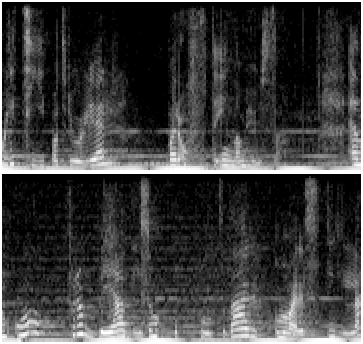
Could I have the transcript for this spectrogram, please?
Politipatruljer var ofte innom huset. Enten for å be de som oppholdt seg der, om å være stille,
